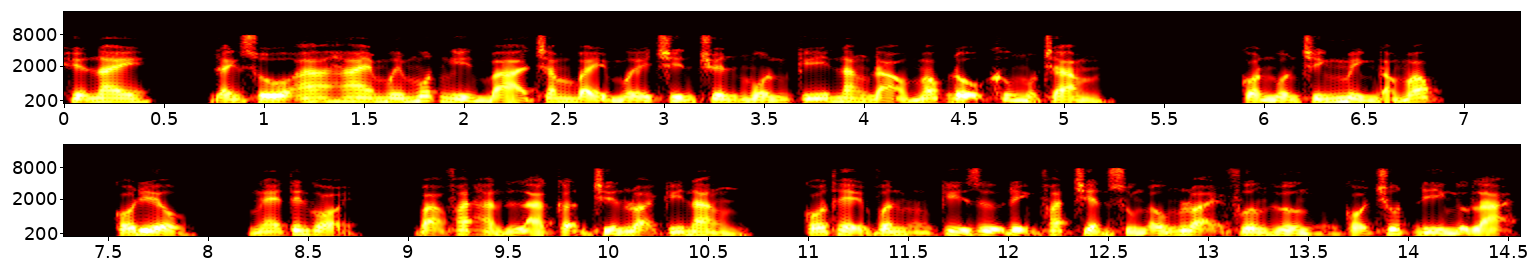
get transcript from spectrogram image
Hiện nay, đánh số A21379 chuyên môn kỹ năng đào móc độ 0100. Còn muốn chính mình đào móc. Có điều, nghe tên gọi, bạo phát hẳn là cận chiến loại kỹ năng, có thể Vân Kỳ dự định phát triển súng ống loại phương hướng có chút đi ngược lại.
